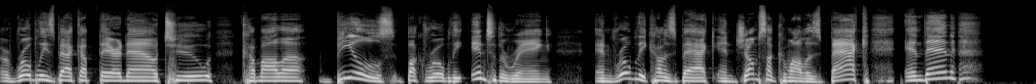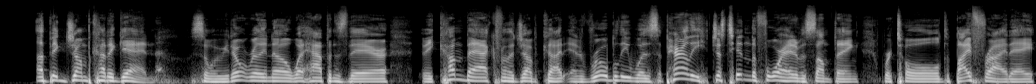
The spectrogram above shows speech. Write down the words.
Uh, Robley's back up there now too. Kamala beals Buck Robley into the ring, and Robley comes back and jumps on Kamala's back, and then a big jump cut again. So we don't really know what happens there. They come back from the jump cut, and Robley was apparently just hitting the forehead with something, we're told, by Friday,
